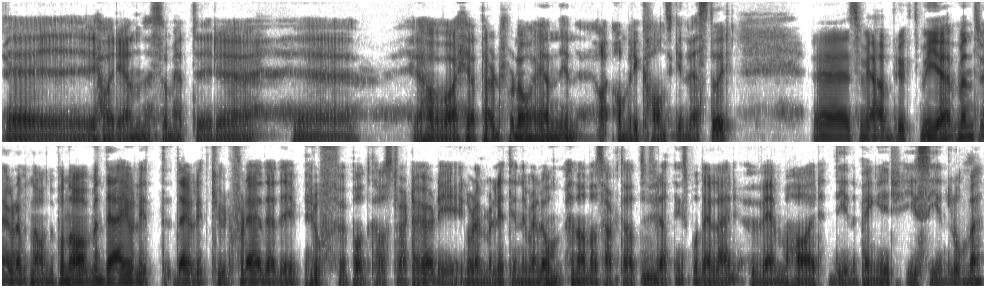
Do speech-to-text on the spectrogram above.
vi har en som heter Eh, ja, hva heter den for noe? En amerikansk investor. Uh, som jeg har brukt mye, men som jeg har glemt navnet på nå. Men det er jo litt, er jo litt kult, for det er det de proffe podkastverta gjør. De glemmer litt innimellom. Men han har sagt at mm. forretningsmodell er hvem har dine penger i sin lomme,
